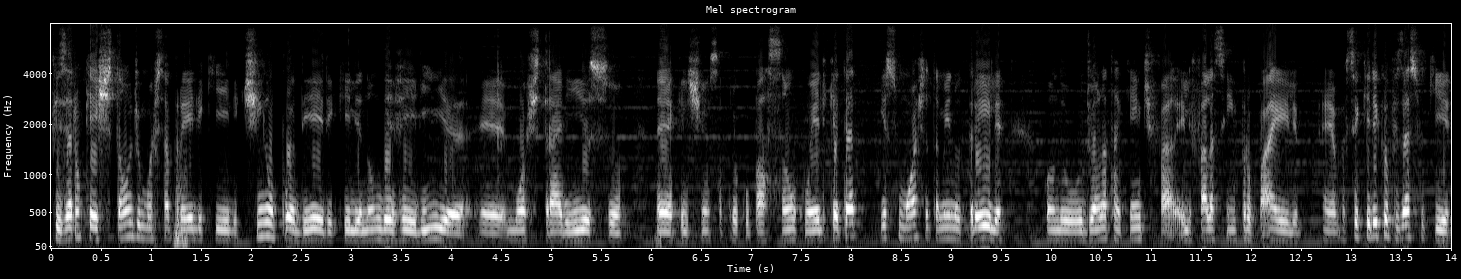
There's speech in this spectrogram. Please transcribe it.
fizeram questão de mostrar para ele que ele tinha o poder e que ele não deveria é, mostrar isso, né, que eles tinham essa preocupação com ele, que até isso mostra também no trailer quando o Jonathan Kent fala, ele fala assim pro pai, ele, é, você queria que eu fizesse o quê?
